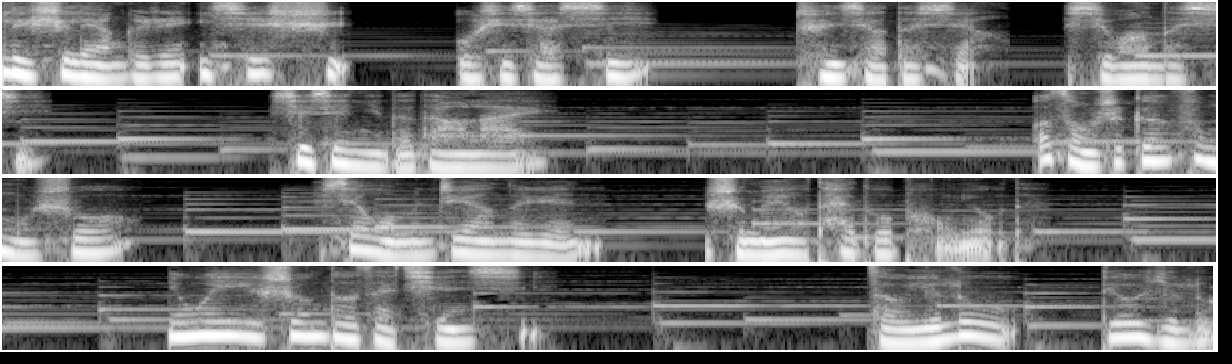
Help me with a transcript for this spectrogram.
里是两个人一些事，我是小溪，春晓的晓，希望的希。谢谢你的到来。我总是跟父母说，像我们这样的人是没有太多朋友的，因为一生都在迁徙，走一路丢一路，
